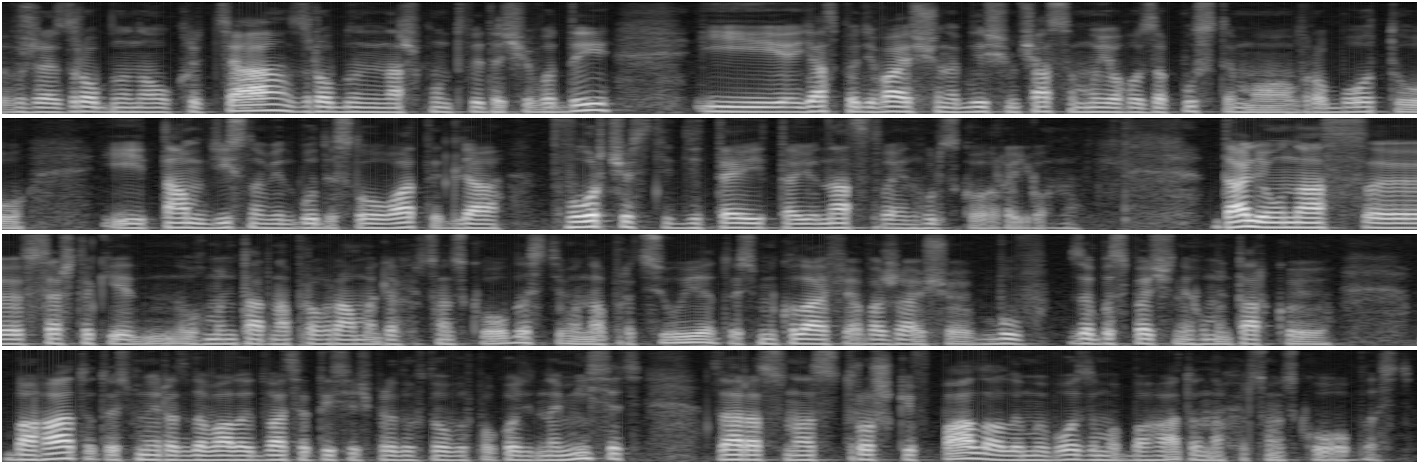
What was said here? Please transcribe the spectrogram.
вже зроблено укриття, зроблений наш пункт видачі води. І я сподіваюся, що найближчим часом ми його запустимо в роботу, і там дійсно він буде слугувати для творчості дітей та юнацтва Інгульського району. Далі у нас е, все ж таки гуманітарна програма для Херсонської області. Вона працює. Тобто Миколаїв, я вважаю, що був забезпечений гуманітаркою багато. Тобто ми роздавали 20 тисяч продуктових пакетів на місяць. Зараз у нас трошки впало, але ми возимо багато на Херсонську область.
